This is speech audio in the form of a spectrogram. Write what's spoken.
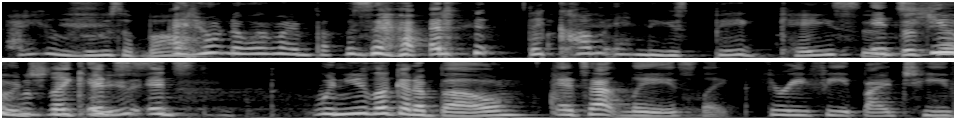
How do you lose a bow? I don't know where my bow's at. They come in these big cases. it's Don't you have huge. Like it's case? it's when you look at a bow, it's at least like three feet by two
